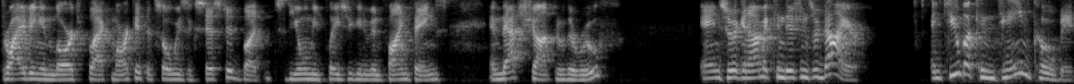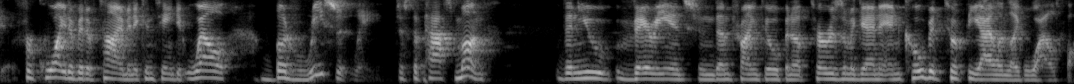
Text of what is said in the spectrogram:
thriving and large black market that's always existed, but it's the only place you can even find things. And that shot through the roof. And so economic conditions are dire. And Cuba contained COVID for quite a bit of time and it contained it well. But recently, just the past month, the new variants and them trying to open up tourism again, and COVID took the island like wildfire.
